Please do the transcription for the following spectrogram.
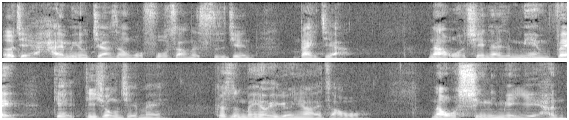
而且还没有加上我付上的时间代价，那我现在是免费给弟兄姐妹，可是没有一个人要来找我，那我心里面也很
